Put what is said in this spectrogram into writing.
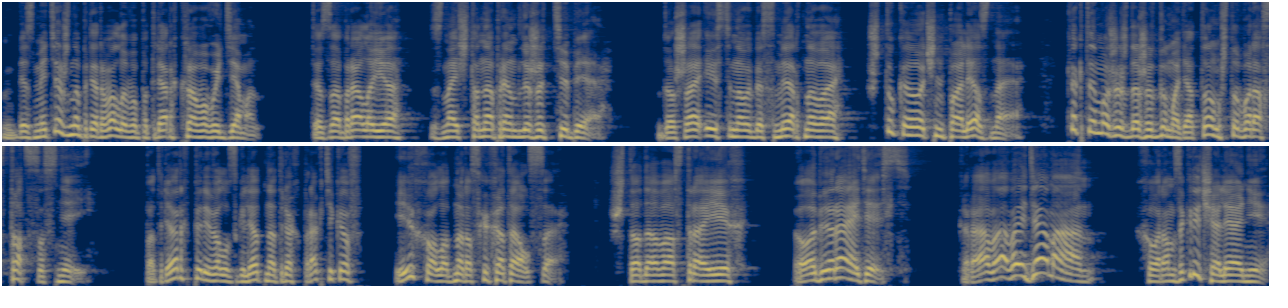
Безмятежно прервал его патриарх Кровавый Демон. «Ты забрал её, значит, она принадлежит тебе». Душа истинного бессмертного – штука очень полезная. Как ты можешь даже думать о том, чтобы расстаться с ней?» Патриарх перевел взгляд на трех практиков и холодно расхохотался. «Что до вас троих? Убирайтесь! Кровавый демон!» Хором закричали они.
